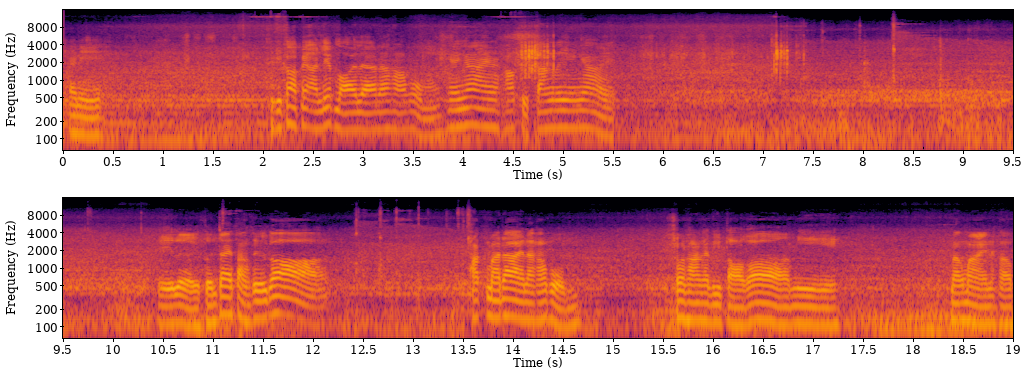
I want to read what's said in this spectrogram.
แค่นี้ทีนี้ก็เป็นอันเรียบร้อยแล้วนะครับผมง่าย ๆ นะครับ ติดตั้งได้ง่าย ๆ นี่เลยสนใจสั่งซื้อก็ ทักมาได้นะครับผมช่องทางการติดต่อก็มีมากมายนะครับ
